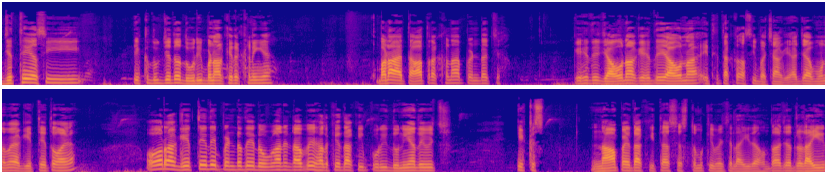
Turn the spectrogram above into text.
ਜਿੱਥੇ ਅਸੀਂ ਇੱਕ ਦੂਜੇ ਤੋਂ ਦੂਰੀ ਬਣਾ ਕੇ ਰੱਖਣੀ ਹੈ। ਬੜਾ ਇਤਾਤ ਰੱਖਣਾ ਪਿੰਡ 'ਚ। ਕਿਸੇ ਦੇ ਜਾਓ ਨਾ ਕਿਸੇ ਦੇ ਆਓ ਨਾ ਇੱਥੇ ਤੱਕ ਅਸੀਂ ਬਚਾਂਗੇ। ਅੱਜ ਹੁਣ ਮੈਂ ਅਗੇਤੇ ਤੋਂ ਆਇਆ। ਔਰ ਅਗੇਤੇ ਦੇ ਪਿੰਡ ਦੇ ਲੋਕਾਂ ਨੇ ਨਾਭੇ ਹਲਕੇ ਦਾ ਕੀ ਪੂਰੀ ਦੁਨੀਆ ਦੇ ਵਿੱਚ ਇੱਕ ਨਾਂ ਪੈਦਾ ਕੀਤਾ ਸਿਸਟਮ ਕਿਵੇਂ ਚਲਾਈਦਾ ਹੁੰਦਾ ਜਦ ਲੜਾਈ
